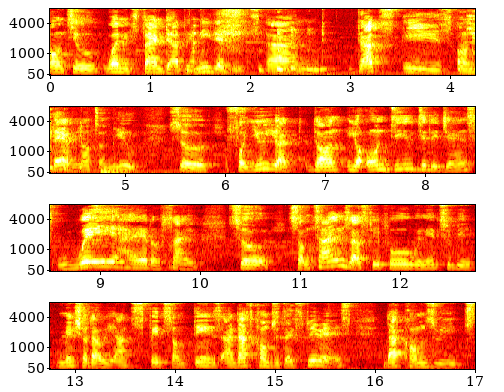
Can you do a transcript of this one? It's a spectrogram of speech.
until when it's time that they yep. needed it. And that is on them, not on you. So for you, you had done your own due diligence way ahead of time. So sometimes as people, we need to be make sure that we anticipate some things, and that comes with experience. That comes with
